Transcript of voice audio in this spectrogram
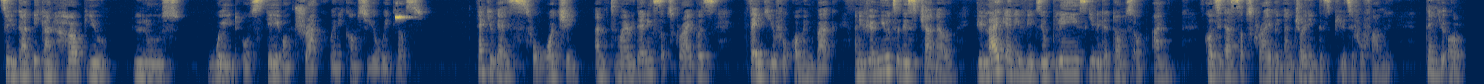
So you can it can help you lose weight or stay on track when it comes to your weight loss. Thank you guys for watching. And to my returning subscribers, thank you for coming back. And if you're new to this channel, if you like any video, please give it a thumbs up and consider subscribing and joining this beautiful family. Thank you all.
